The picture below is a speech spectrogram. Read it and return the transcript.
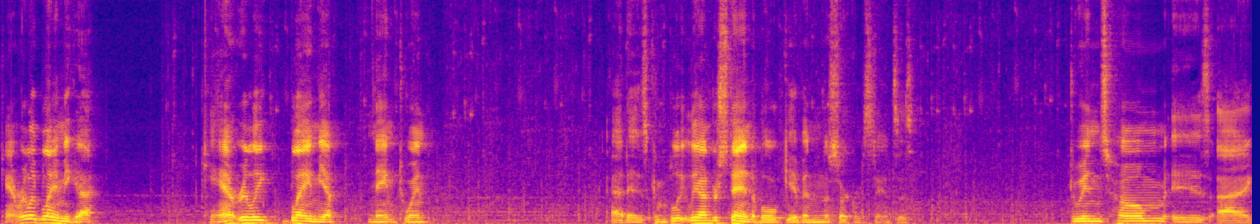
Can't really blame you, guy. Can't really blame you, name twin. That is completely understandable given the circumstances. Twin's home is, I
